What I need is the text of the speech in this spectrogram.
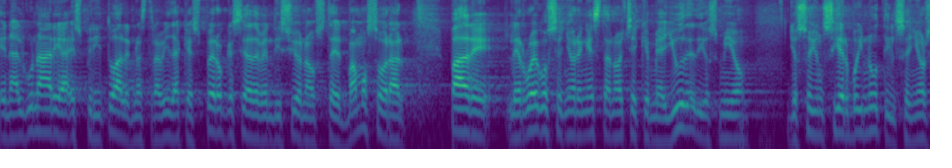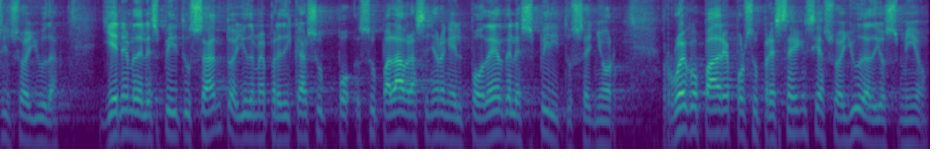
en alguna área espiritual en nuestra vida, que espero que sea de bendición a usted. Vamos a orar. Padre, le ruego, Señor, en esta noche que me ayude, Dios mío. Yo soy un siervo inútil, Señor, sin su ayuda. Lléneme del Espíritu Santo, ayúdeme a predicar su, su palabra, Señor, en el poder del Espíritu, Señor. Ruego, Padre, por su presencia, su ayuda, Dios mío.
